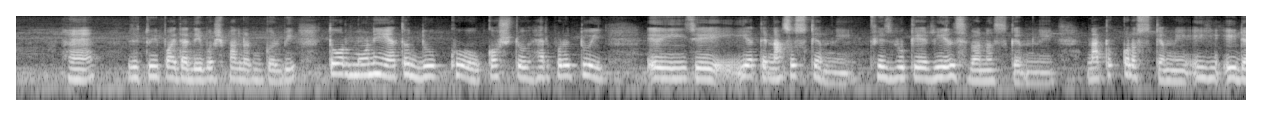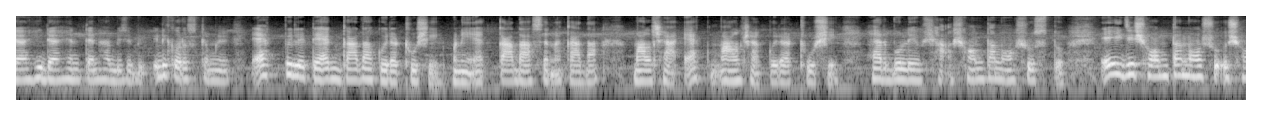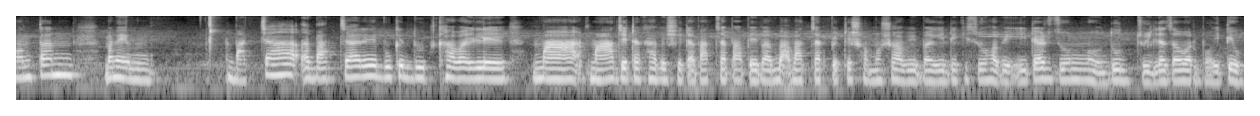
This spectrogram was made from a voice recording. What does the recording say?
হ্যাঁ? যে তুই পয়দা দিবস পালন করবি। তোর মনে এত দুঃখ, কষ্ট, এরপরে তুই এই যে ইয়াতে নাচস কেমনি? ফেসবুকে রিলস বানাস কেমনি? নাটক করস কেমনি? এই এইডা, হিডা, হেন তেন, হাবি যাবি এডি করস কেমনি? এক প্লেটে এক গাদা কইরা ঠুসে মানে এক কাদা আছে না কাদা, মালসা, এক মালসা কইরা ঠুসে। হ্যার বলে সন্তান অসুস্থ। এই যে সন্তান অসু, সন্তান মানে বাচ্চা, বাচ্চারে বুকে দুধ খাওয়াইলে মা মা যেটা খাবে সেটা বাচ্চা পাবে বা বাচ্চার পেটে সমস্যা হবে বা এটা কিছু হবে, এটার জন্য দুধ চইলা যাওয়ার ভয়তেও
